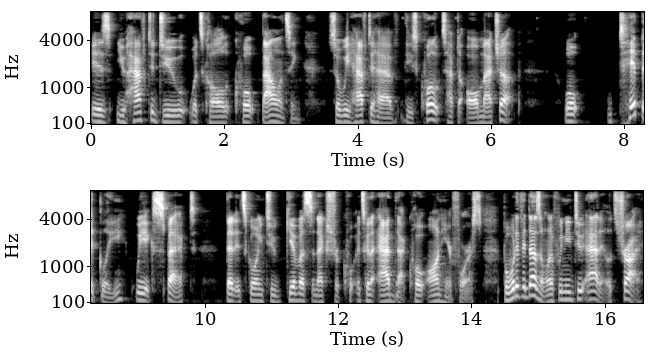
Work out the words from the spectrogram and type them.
is you have to do what's called quote balancing. So we have to have these quotes have to all match up. Well, typically we expect that it's going to give us an extra quote. It's going to add that quote on here for us. But what if it doesn't? What if we need to add it? Let's try.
